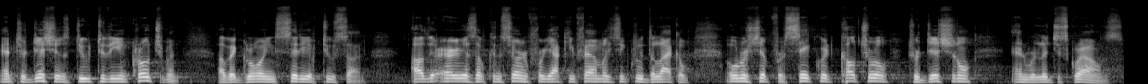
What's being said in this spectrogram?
and traditions due to the encroachment of a growing city of Tucson. Other areas of concern for Yaqui families include the lack of ownership for sacred, cultural, traditional, and religious grounds.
